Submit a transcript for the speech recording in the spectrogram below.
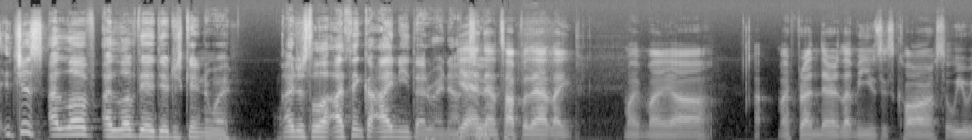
It's just, I love, I love the idea of just getting away. I just love. I think I need that right now. yeah, too. and then on top of that, like my my uh my friend there let me use his car, so we were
